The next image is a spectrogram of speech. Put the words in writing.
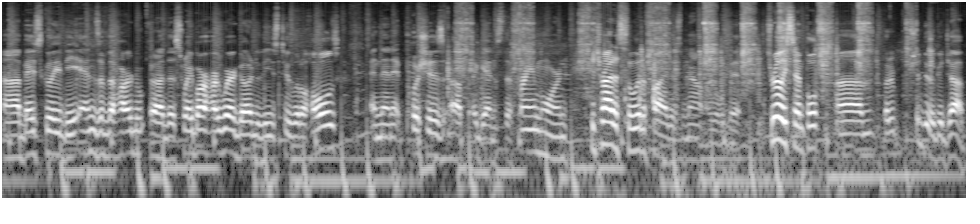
Uh, basically the ends of the hard, uh, the sway bar hardware go into these two little holes and then it pushes up against the frame horn to try to solidify this mount a little bit. It's really simple, um, but it should do a good job.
